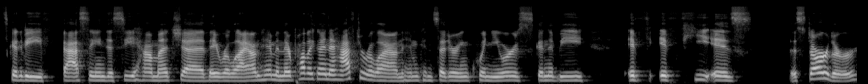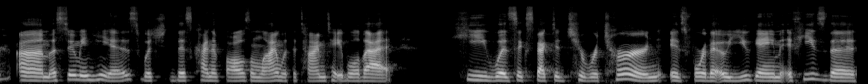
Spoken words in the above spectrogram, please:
it's going to be fascinating to see how much uh, they rely on him, and they're probably going to have to rely on him considering Quinn Ewers is going to be if if he is the starter, um, assuming he is, which this kind of falls in line with the timetable that he was expected to return is for the OU game. If he's the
